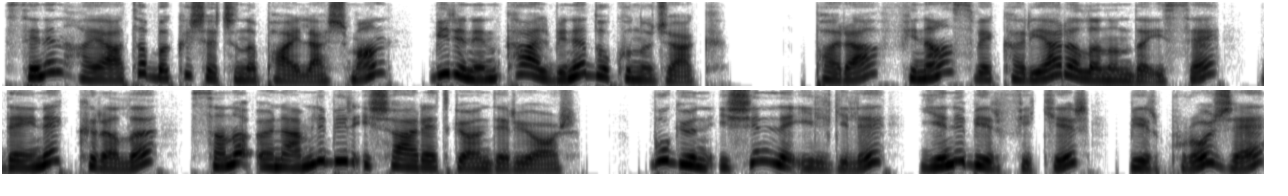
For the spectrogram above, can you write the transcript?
senin hayata bakış açını paylaşman birinin kalbine dokunacak. Para, finans ve kariyer alanında ise Değnek Kralı sana önemli bir işaret gönderiyor. Bugün işinle ilgili yeni bir fikir, bir proje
